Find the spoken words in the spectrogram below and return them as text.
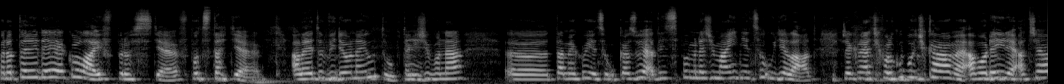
ona tady jde jako live prostě, v podstatě, ale je to video na YouTube, takže ona uh, tam jako něco ukazuje a teď si vzpomene, že má jít něco udělat, řekne, ať chvilku počkáme a odejde a třeba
